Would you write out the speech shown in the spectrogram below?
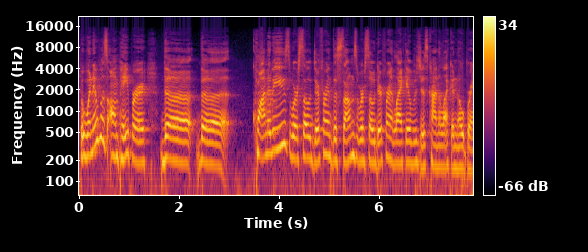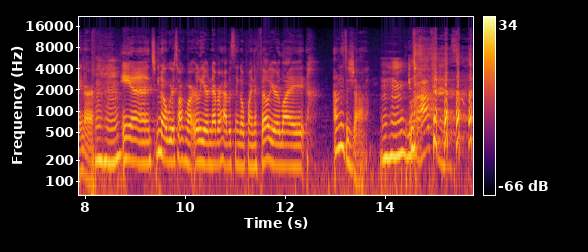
But when it was on paper, the the quantities were so different the sums were so different like it was just kind of like a no-brainer mm-hmm. and you know we were talking about earlier never have a single point of failure like i don't need this job Mm-hmm. You have options.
